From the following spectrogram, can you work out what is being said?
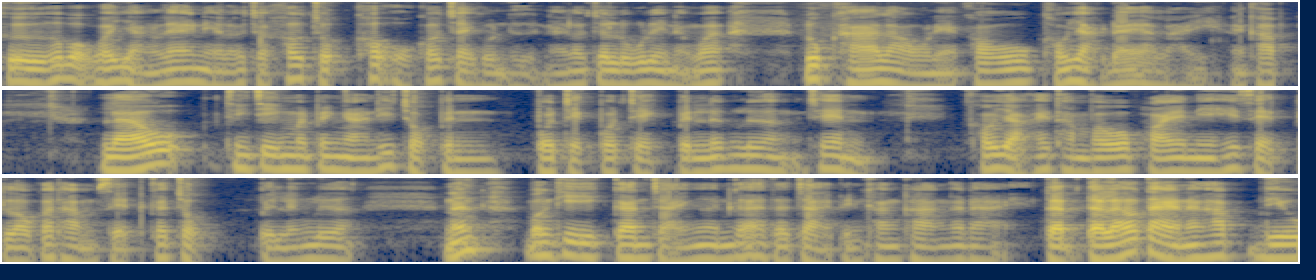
คือเขาบอกว่าอย่างแรกเนี่ยเราจะเข้าจบเข้าอกเข้าใจคนอื่นนะเราจะรู้เลยนะว่าลูกค้าเราเนี่ยเขาเขาอยากได้อะไรนะครับ แล้วจริง ๆ มันเป็นงานที่จบเป็นโปรเจกต์โปรเจกต์เป็นเรื่องๆเช่นเขาอยากให้ทำ powerpoint อันนี้ให้เสร็จเราก็ทำเสร็จก็จบ เป็นเรื่องๆนั้นบางทีการจ่ายเงินก็อาจจะจ่ายเป็นครั้งๆก็ได้ แต่แต่แล้วแต่นะครับดิว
